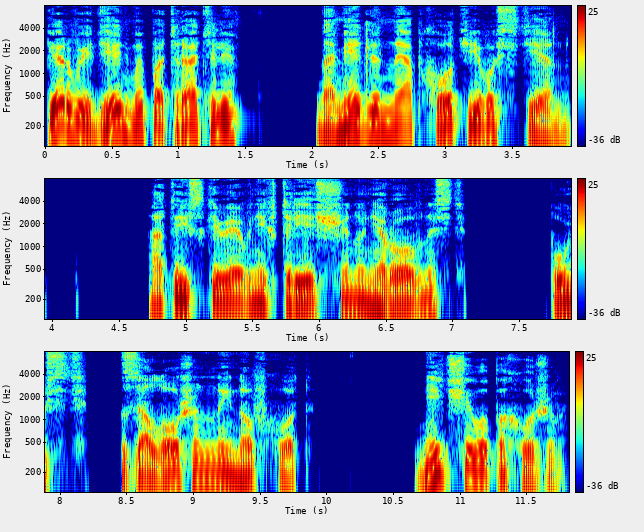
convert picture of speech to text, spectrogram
Первый день мы потратили на медленный обход его стен, отыскивая в них трещину, неровность, пусть заложенный, но вход. Ничего похожего.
